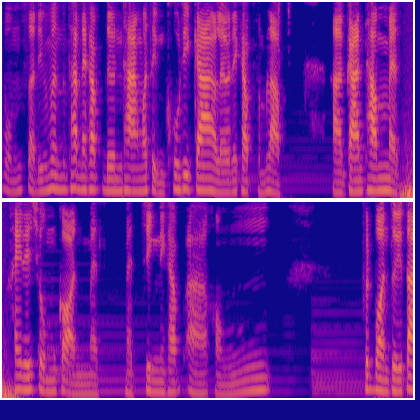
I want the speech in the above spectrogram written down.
รับผมสวัสดีเพื่อนทุกท่านนะครับ เดินทางมาถึงคู่ที่ 9 แล้วนะครับสำหรับาการทำแมตช์ให้ได้ชมก่อนแมตช์แมตช์จริงนะครับอของฟุตบอลโตโยต้า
